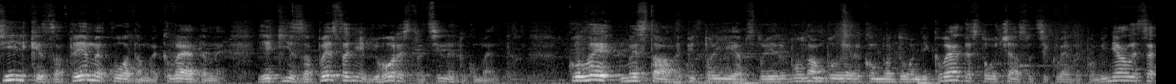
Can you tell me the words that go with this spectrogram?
тільки за тими кодами, кведами, які записані в його реєстраційних документах. Коли ми стали підприємством, і нам були рекомендовані кведи, з того часу ці кведи помінялися,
